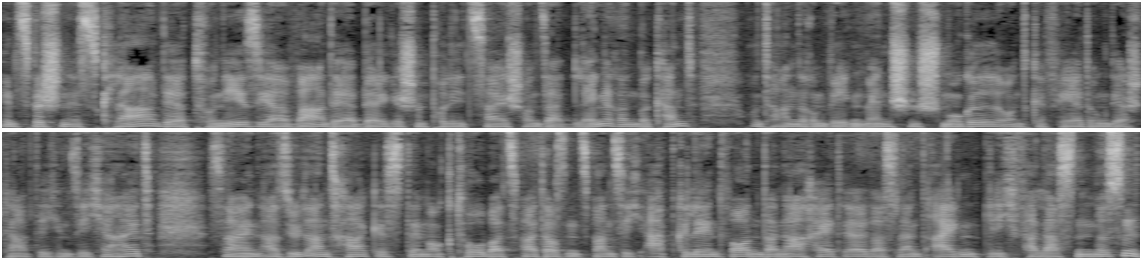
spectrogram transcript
Inzwischen ist klar, der Tunesier war der belgischen Polizei schon seit längerem bekannt, unter anderem wegen Menschenschmuggel und Gefährdung der staatlichen Sicherheit. Sein Asylantrag ist im Oktober 2020 abgelehnt worden. Danach hätte er das Land eigentlich verlassen müssen,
